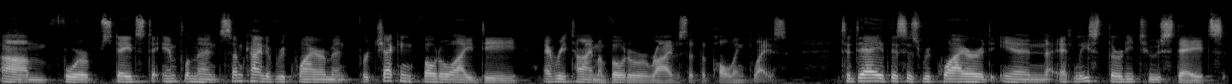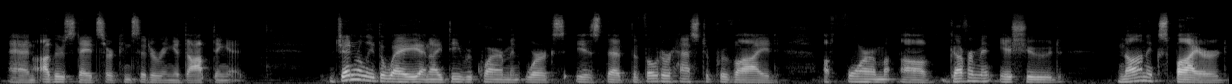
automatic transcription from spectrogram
um, for states to implement some kind of requirement for checking photo ID every time a voter arrives at the polling place. Today, this is required in at least 32 states, and other states are considering adopting it. generally, the way an ID requirement works is that the voter has to provide a form of government issued, non expired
